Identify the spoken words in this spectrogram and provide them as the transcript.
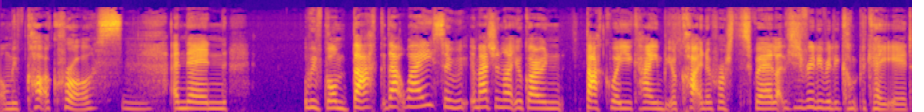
and we've cut across, and then we've gone back that way. So imagine like you're going back where you came, but you're cutting across the square. Like this is really really complicated,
